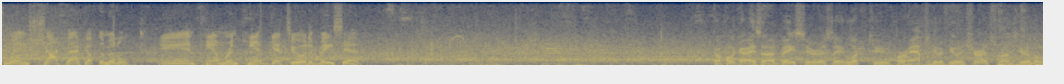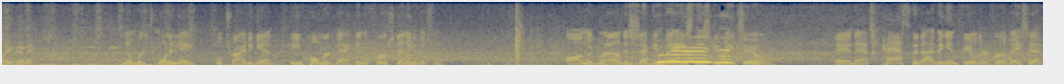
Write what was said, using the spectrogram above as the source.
Swing shot back up the middle. And Cameron can't get to it. A base hit. Couple of guys on base here as they look to perhaps get a few insurance runs here in the late innings. Number 28 will try it again. He homered back in the first inning of this one. On the ground to second base. This could be two. And that's past the diving infielder for a base hit.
